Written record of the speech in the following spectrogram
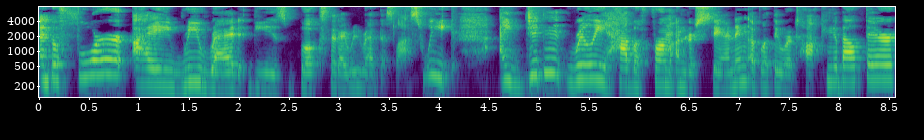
And before I reread these books that I reread this last week, I didn't really have a firm understanding of what they were talking about there,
